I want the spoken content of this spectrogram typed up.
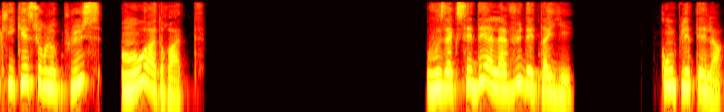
cliquez sur le plus, en haut à droite. Vous accédez à la vue détaillée. Complétez-la.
